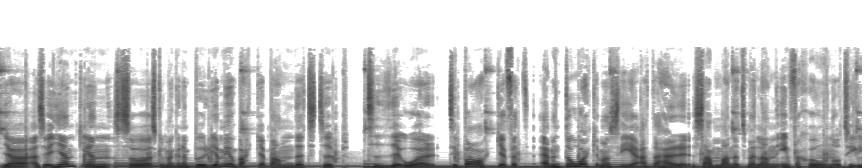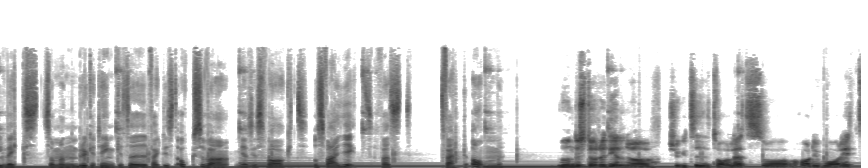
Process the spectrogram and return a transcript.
Ja, alltså egentligen så skulle man kunna börja med att backa bandet typ tio år tillbaka för att även då kan man se att det här sambandet mellan inflation och tillväxt som man brukar tänka sig faktiskt också var ganska svagt och svajigt fast tvärtom. Under större delen av 2010-talet så har det varit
